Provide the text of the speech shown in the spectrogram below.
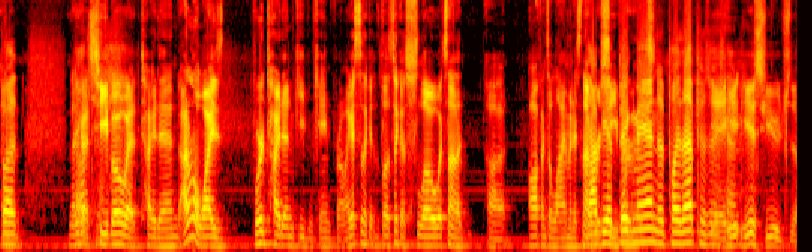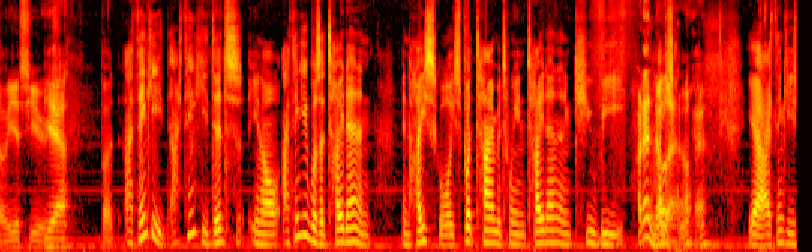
But, Now you got That's- Tebow at tight end. I don't know why he's where tight end even came from. I guess it's like a, it's like a slow. It's not a uh, offensive lineman. It's not got a to be a big man to play that Yeah, position. he, he is huge though. He is huge. yeah. But I think he, I think he did, you know, I think he was a tight end in, in high school. He split time between tight end and QB. I didn't know that. school. Okay. Yeah, I think he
